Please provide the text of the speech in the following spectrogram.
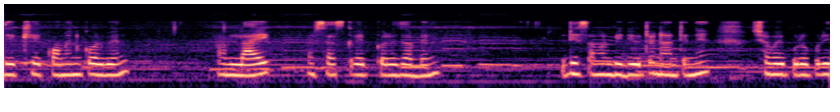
দেখে কমেন্ট করবেন। আর লাইক আর সাবস্ক্রাইব করে যাবেন। প্লিজ আমার ভিডিওটা না টেনে সবাই পুরোপুরি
